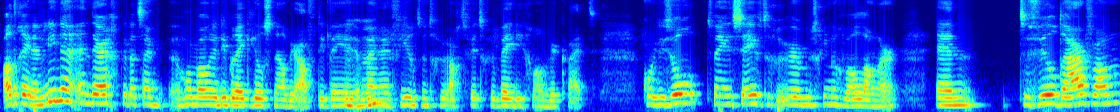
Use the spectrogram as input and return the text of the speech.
Adrenaline en dergelijke, dat zijn hormonen die breken heel snel weer af. Die ben je Mhm. bijna 24 uur, 48 uur ben je die gewoon weer kwijt. Cortisol, 72 uur, misschien nog wel langer. En te veel daarvan,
